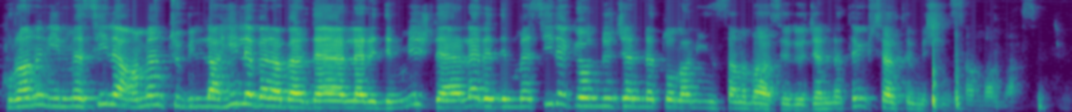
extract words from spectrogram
Kur'an'ın inmesiyle amentü billahiyle beraber değerler edinmiş. Değerler edinmesiyle gönlü cennet olan insanı bahsediyor. Cennete yükseltilmiş insandan bahsediyor.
